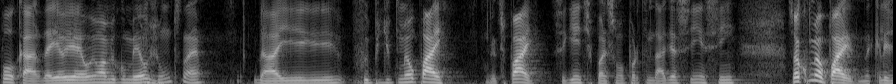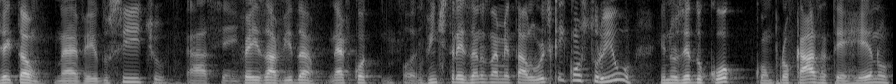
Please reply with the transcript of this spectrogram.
pô, cara, daí eu, eu e um amigo meu juntos, né? Daí fui pedir pro meu pai. Eu disse, pai, seguinte, apareceu uma oportunidade assim, assim. Só que o meu pai, naquele jeitão, né? Veio do sítio, Ah, sim. fez a vida, né? Ficou Pô, 23 anos na metalúrgica e construiu e nos educou, comprou casa, terreno,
